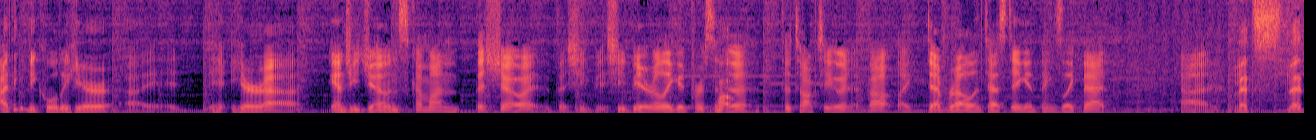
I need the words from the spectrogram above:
I think it'd be cool to hear uh, hear uh, Angie Jones come on the show. I, that she'd be she'd be a really good person wow. to to talk to about like DevRel and testing and things like that. Uh, let's let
